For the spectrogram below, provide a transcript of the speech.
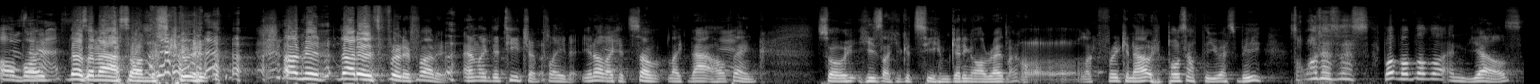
oh There's boy ass. there's an ass on the screen. I mean that is pretty funny. And like the teacher played it. You know like it's so like that whole Yeah. thing so he's like you could see him getting all red like oh, like freaking out he pulls out the usb so what is this blah blah blah blah and yells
